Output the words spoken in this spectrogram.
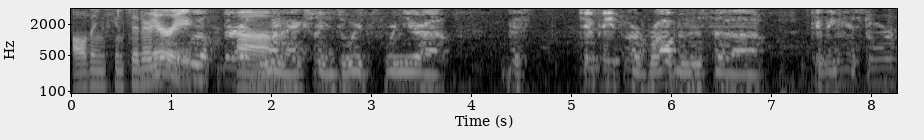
all things considered. Very. Well, there is Um, one I actually enjoyed when you're uh, this two people are robbing this uh, convenience store,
